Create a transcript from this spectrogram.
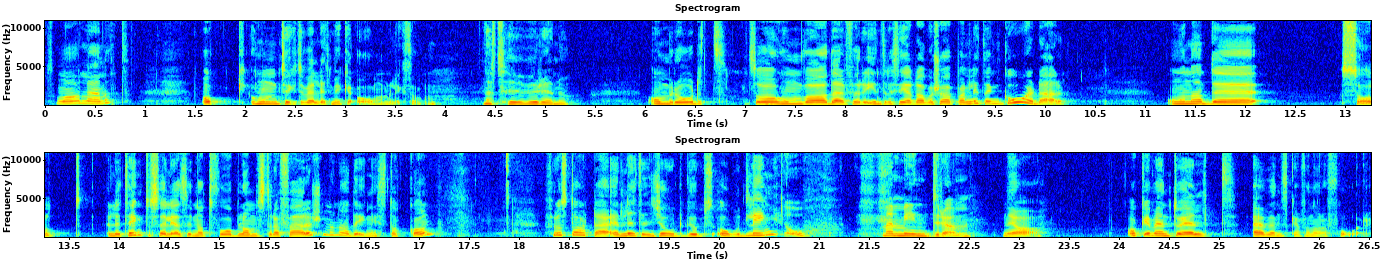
som var länet. Och hon tyckte väldigt mycket om liksom, naturen och området. Så hon var därför intresserad av att köpa en liten gård där. Och hon hade sålt eller tänkt att sälja sina två blomsteraffärer som han hade inne i Stockholm. För att starta en liten jordgubbsodling. Oh. Men min dröm. Ja. Och eventuellt även skaffa några får.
